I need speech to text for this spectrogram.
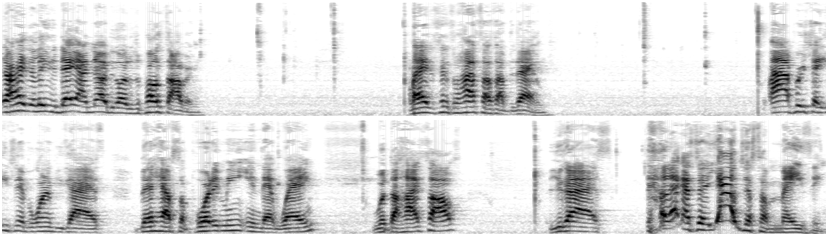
I had to leave today, I know, to go to the post office. I had to send some hot sauce out today. I appreciate each and every one of you guys that have supported me in that way with the hot sauce. You guys, like I said, y'all just amazing.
